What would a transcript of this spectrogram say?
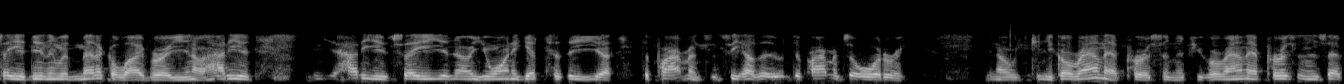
say you're dealing with medical library? You know, how do you how do you say you know you want to get to the uh, departments and see how the departments are ordering? You know, can you go around that person? If you go around that person, is that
